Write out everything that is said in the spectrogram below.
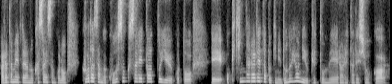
改めてあの、笠井さん、この久保田さんが拘束されたということ、えー、お聞きになられたときにどのように受け止められたでしょうか？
